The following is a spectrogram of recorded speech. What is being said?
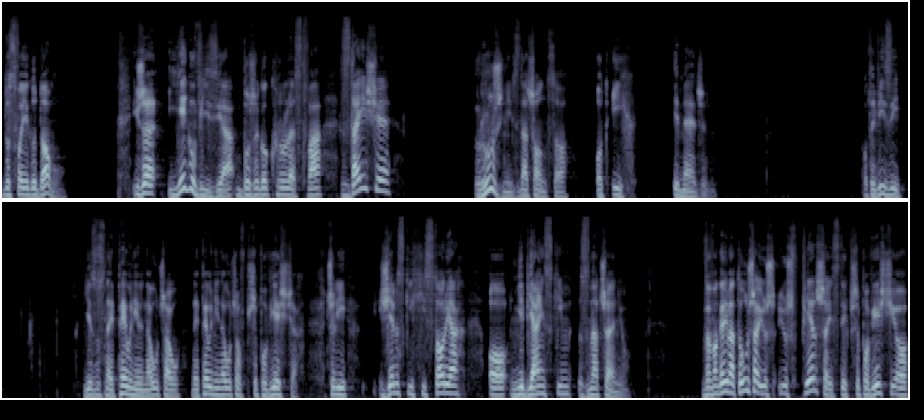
do swojego domu. I że jego wizja Bożego Królestwa zdaje się różnić znacząco od ich imagine. O tej wizji Jezus najpełniej nauczał, najpełniej nauczał w przypowieściach, czyli ziemskich historiach o niebiańskim znaczeniu. W Ewangelii Mateusza już, już w pierwszej z tych przypowieści o,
